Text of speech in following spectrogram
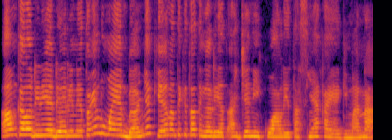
Um, kalau dilihat dari netonya lumayan banyak ya, nanti kita tinggal lihat aja nih kualitasnya kayak gimana.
